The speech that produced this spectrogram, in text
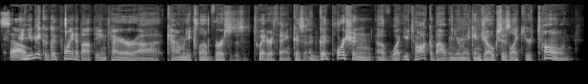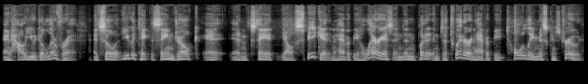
So, and you make a good point about the entire uh, comedy club versus Twitter thing, because a good portion of what you talk about when you're making jokes is like your tone and how you deliver it. And so you could take the same joke and, and say it, you know, speak it and have it be hilarious, and then put it into Twitter and have it be totally misconstrued.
